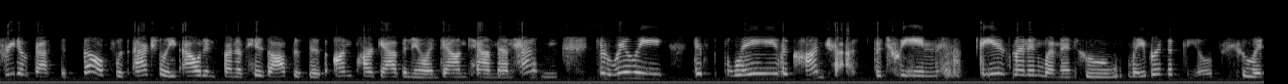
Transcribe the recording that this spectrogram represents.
Freedom Fast itself was actually out in front of his offices on Park Avenue in downtown Manhattan to really display the contrast between these men and women who labor in the fields, who, had,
